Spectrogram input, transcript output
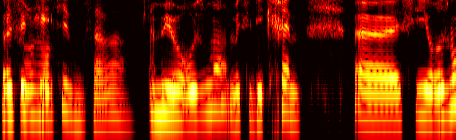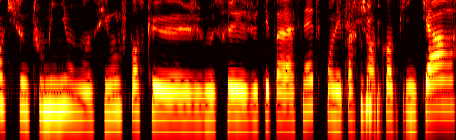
Bah, Ils sont gentils, donc ça va. Mais heureusement, mais c'est des crèmes. Euh, si heureusement qu'ils sont tout mignons. hein. Sinon, je pense que je me serais jetée par la fenêtre. On est parti en camping-car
